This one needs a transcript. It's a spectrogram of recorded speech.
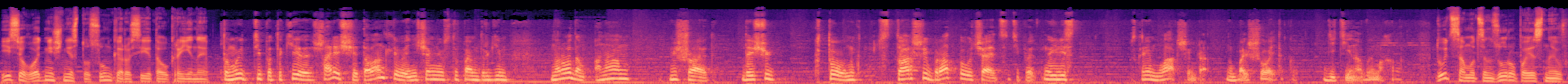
і сьогоднішні стосунки Росії та України. То мы типа такие шарящие, талантливые, ничем не уступаем другим народам, а нам мешают. Да еще кто? Ну, старший брат получается, типа, ну или с- скорее младший брат, ну большой такой, детина вымахала. Дудь самоцензуру пояснив.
